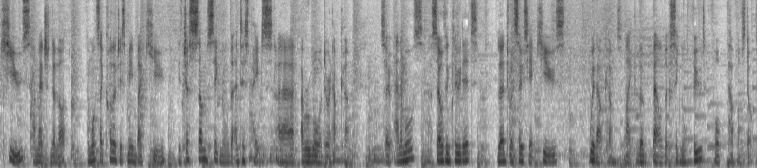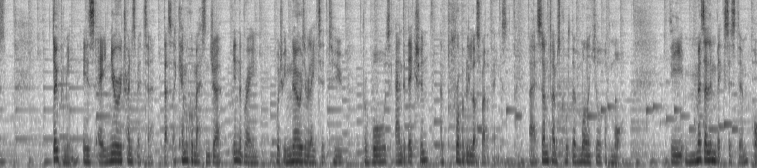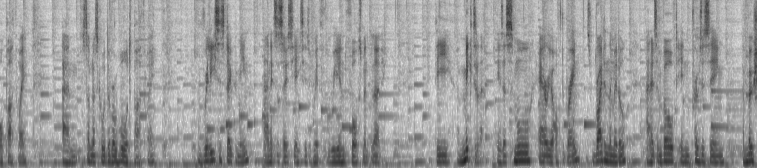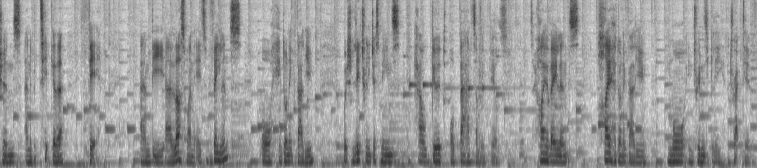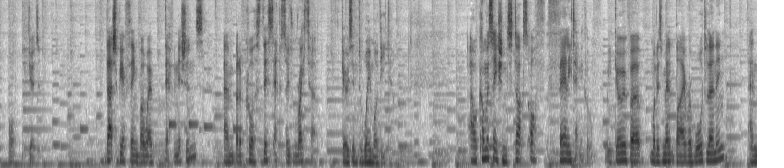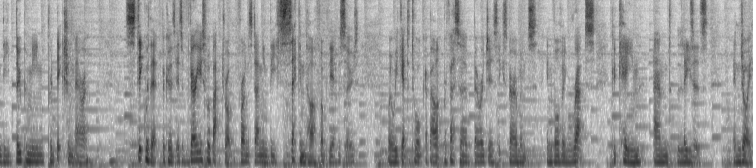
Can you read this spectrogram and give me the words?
cues are mentioned a lot, and what psychologists mean by cue is just some signal that anticipates uh, a reward or an outcome. So, animals, ourselves included, learn to associate cues with outcomes, like the bell that signaled food for Pavlov's dogs. Dopamine is a neurotransmitter that's a chemical messenger in the brain which we know is related to reward and addiction and probably lots of other things. Uh, sometimes called the molecule of more. The mesolimbic system or pathway, um, sometimes called the reward pathway, releases dopamine and it's associated with reinforcement learning. The amygdala is a small area of the brain, it's right in the middle, and it's involved in processing emotions, and in particular, fear. And the uh, last one is valence or hedonic value, which literally just means how good or bad something feels. So higher valence, higher hedonic value, more intrinsically attractive or good. That should be everything by way of definitions, um, but of course, this episode's write up goes into way more detail. Our conversation starts off fairly technical. We go over what is meant by reward learning and the dopamine prediction error. Stick with it because it's a very useful backdrop for understanding the second half of the episode, where we get to talk about Professor Berridge's experiments involving rats, cocaine, and lasers. Enjoy.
